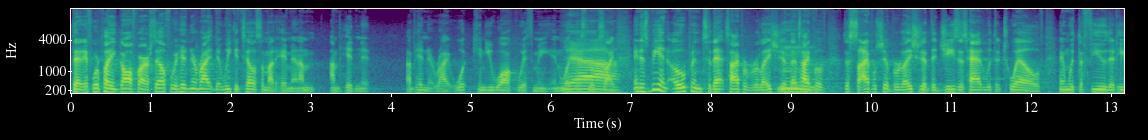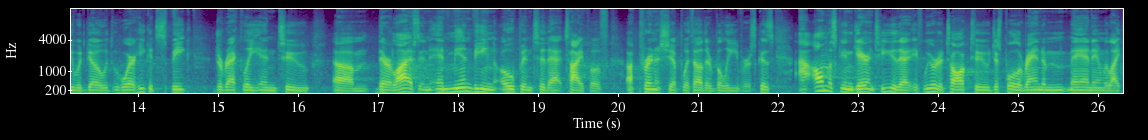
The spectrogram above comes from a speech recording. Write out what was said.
that if we're playing golf by ourselves, we're hitting it right, that we could tell somebody, hey man, I'm, I'm hitting it. I'm hitting it right. What can you walk with me and what yeah. this looks like? And just being open to that type of relationship, mm. that type mm. of discipleship relationship that Jesus had with the 12 and with the few that he would go, where he could speak directly into um, their lives and, and men being open to that type of apprenticeship with other believers. Because I almost can guarantee you that if we were to talk to, just pull a random man in with, like,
